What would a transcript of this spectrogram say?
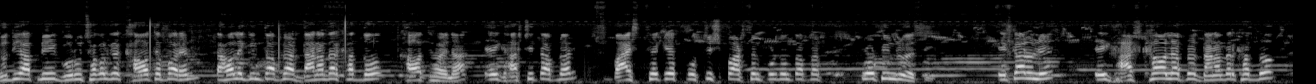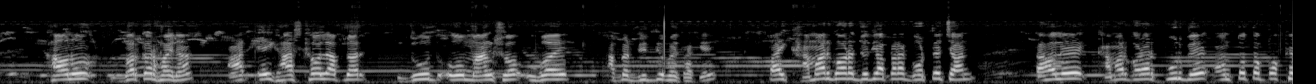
যদি আপনি গরু, ছাগলকে খাওয়াতে পারেন, তাহলে কিন্তু আপনার দানাদার খাদ্য খাওয়াতে হয় না। এই ঘাসটিতে আপনার বাইশ থেকে পঁচিশ পার্সেন্ট পর্যন্ত আপনার প্রোটিন রয়েছে। এ কারণে এই ঘাস খাওয়ালে আপনার দানাদার খাদ্য খাওয়ানো দরকার হয় না। আর এই ঘাস খাওয়ালে আপনার দুধ ও মাংস উভয় আপনার বৃদ্ধি হয়ে থাকে। তাই খামার ঘর যদি আপনারা গড়তে চান, তাহলে খামার গড়ার পূর্বে অন্তত পক্ষে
